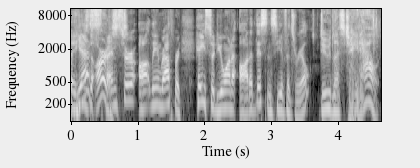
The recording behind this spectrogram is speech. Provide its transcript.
the- yes, the artist. Spencer Ottley and Rathburn. Hey, so do you want to audit this and see if it's real? Dude, let's check it out.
